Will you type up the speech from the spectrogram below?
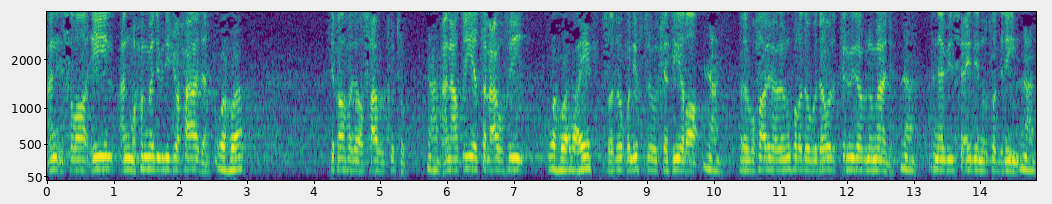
عن إسرائيل عن محمد بن جحادة. وهو؟ ثقة أخرج أصحاب الكتب. نعم. عن عطية العوفي. وهو ضعيف. صدوق يخطئ كثيرا. نعم. البخاري على المفرد وابو داود الترمذي وابن ماجه. نعم. عن أبي سعيد الخدري. نعم.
